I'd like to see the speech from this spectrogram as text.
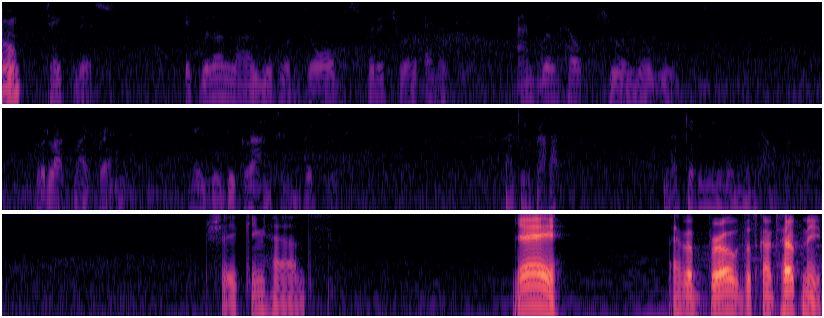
Ooh. Take this. It will allow you to absorb spiritual energy and will help cure your wounds. Good luck, my friend. May we be granted victory. Thank you, brother. You have given me renewed hope. Shaking hands. Yay! I have a bro that's going to help me.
